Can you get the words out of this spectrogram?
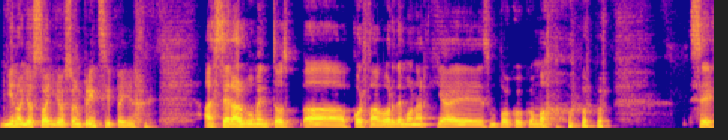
you know, yo soy, yo soy un príncipe. Hacer argumentos ah, por favor de monarquía es un poco como... sí,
